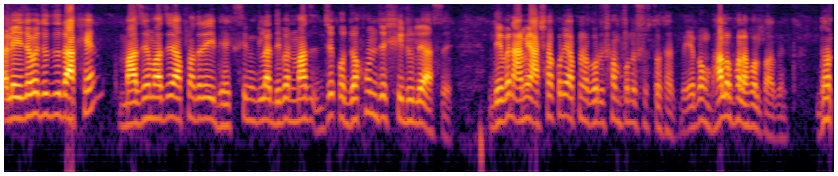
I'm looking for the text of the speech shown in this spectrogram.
তাহলে এইভাবে যদি রাখেন, মাঝে মাঝে আপনাদের এই ভ্যাকসিনগুলো দিবেন, মাঝে যে যখন যে শিডিউলে আছে, দেবেন, আমি আশা করি আপনার গরু সম্পূর্ণ সুস্থ থাকবে এবং ভালো ফলাফল পাবেন। ধন্যবাদ।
